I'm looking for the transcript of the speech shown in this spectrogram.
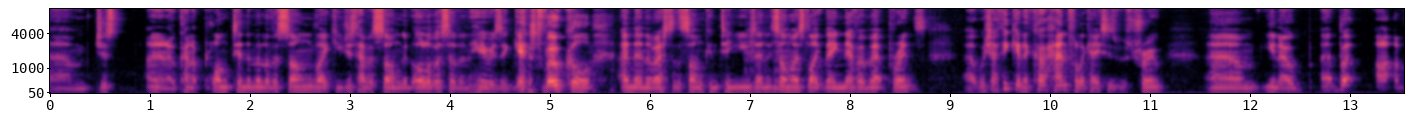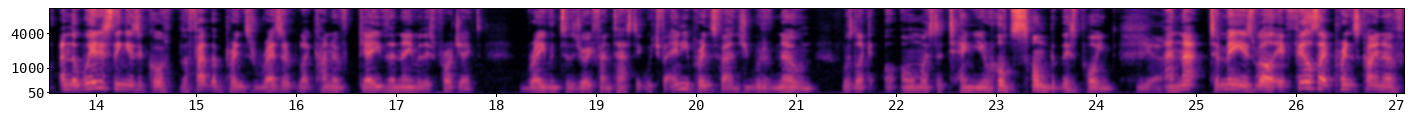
um, just I don't know, kind of plonked in the middle of a song. Like you just have a song, and all of a sudden here is a guest vocal, and then the rest of the song continues, and it's hmm. almost like they never met Prince, uh, which I think in a handful of cases was true. Um, you know, uh, but uh, and the weirdest thing is, of course, the fact that Prince resur- like kind of gave the name of this project "Rave Unto the Joy Fantastic," which for any Prince fans you would have known was like a- almost a ten year old song at this point. Yeah, and that to me as well, it feels like Prince kind of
